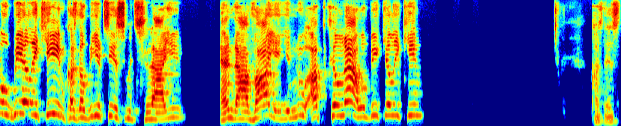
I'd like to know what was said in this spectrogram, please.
will be a likim because there'll be a tzias mitzrayim, and the Havaya you knew up till now will be kilikim. Because there's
